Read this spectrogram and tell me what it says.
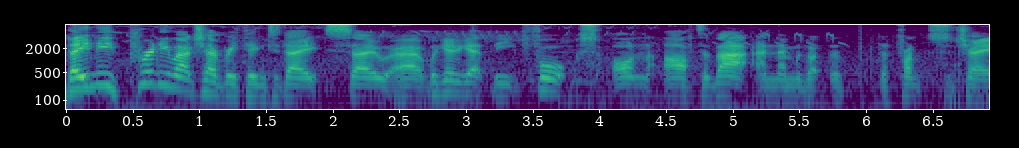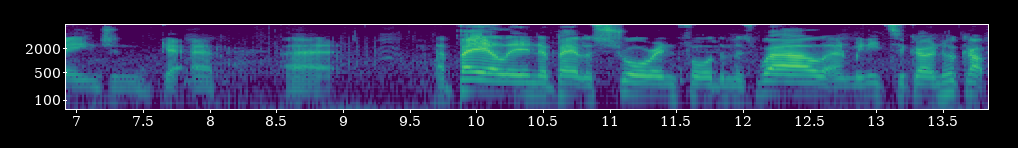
They need pretty much everything today, so uh, we're going to get the forks on after that, and then we've got the, the fronts to change and get a, uh, a bale in, a bale of straw in for them as well, and we need to go and hook up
